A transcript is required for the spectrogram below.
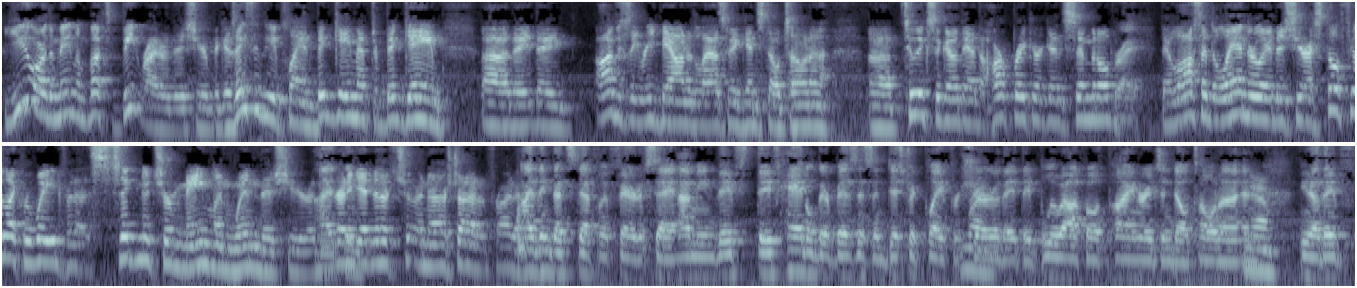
you are the Mainland Bucks beat writer this year because they seem to be playing big game after big game. Uh, they they obviously rebounded last week against Deltona. Uh, two weeks ago, they had the heartbreaker against Seminole. Right. They lost at DeLand earlier this year. I still feel like we're waiting for that signature Mainland win this year, and they're going to get another ch- another shot at it Friday. I think that's definitely fair to say. I mean, they've they've handled their business in district play for sure. Right. They they blew out both Pine Ridge and Deltona, and Yeah. you know they've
